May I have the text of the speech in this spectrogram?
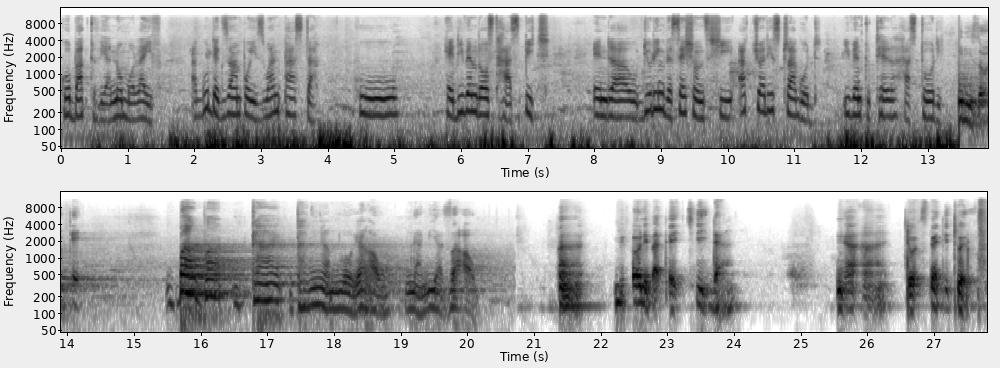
go back to their normal life. A good example is one pastor who had even lost her speech. And uh, during the sessions, she actually struggled even to tell her story. It is zote Baba mkae ndani ya mioyo yao na nia zao. Ah, Before nipate shida. Na 2012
